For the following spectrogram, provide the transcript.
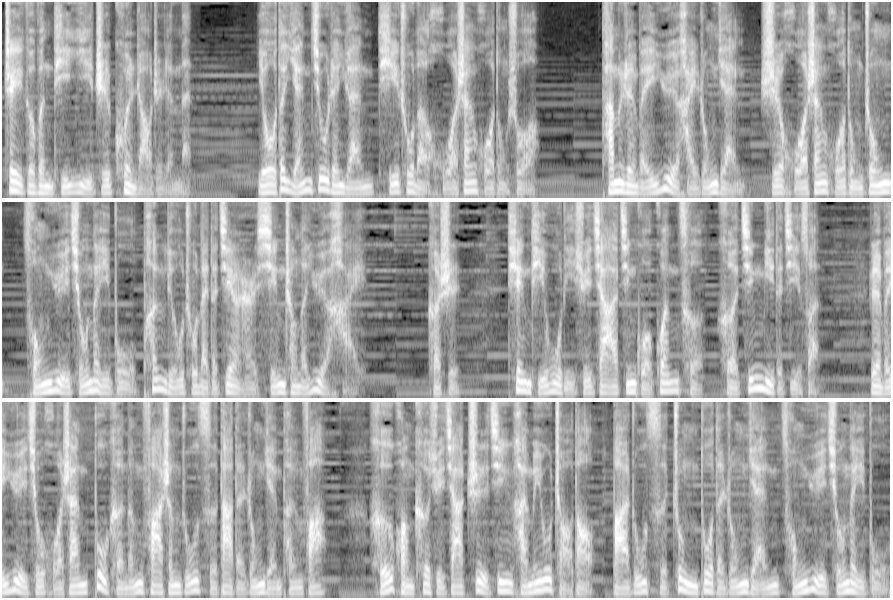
这个问题一直困扰着人们。有的研究人员提出了火山活动说，他们认为月海熔岩是火山活动中从月球内部喷流出来的，进而形成了月海。可是，天体物理学家经过观测和精密的计算，认为月球火山不可能发生如此大的熔岩喷发。何况，科学家至今还没有找到把如此众多的熔岩从月球内部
